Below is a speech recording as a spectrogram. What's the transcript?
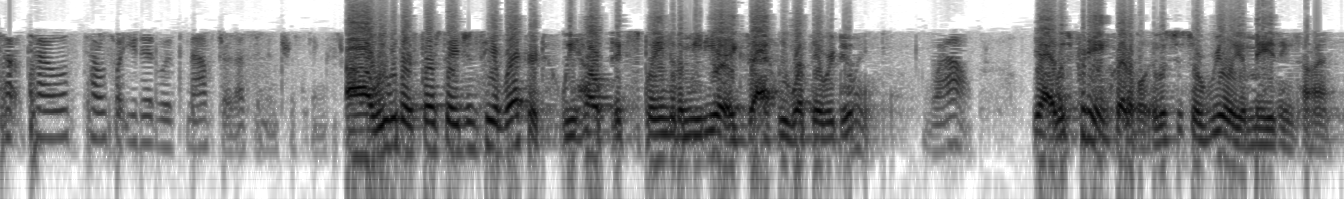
T- tell us tell us what you did with Napster. That's an interesting story. Uh, we were their first agency of record. We helped explain to the media exactly what they were doing. Wow. Yeah, it was pretty incredible. It was just a really amazing time.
